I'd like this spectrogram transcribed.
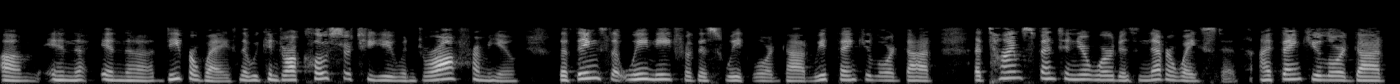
um, in in deeper way, that we can draw closer to you and draw from you the things that we need for this week, Lord God. We thank you, Lord God, that time spent in your word is never wasted. I thank you, Lord God,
